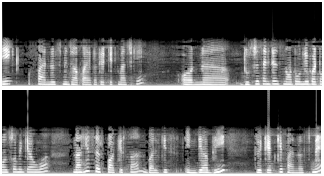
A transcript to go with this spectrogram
एक फाइनल्स में जा पाएगा क्रिकेट मैच के और दूसरे sentence not only but also में क्या हुआ? ना ही सिर्फ़ पाकिस्तान, बल्कि इंडिया भी क्रिकेट के फाइनल्स में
